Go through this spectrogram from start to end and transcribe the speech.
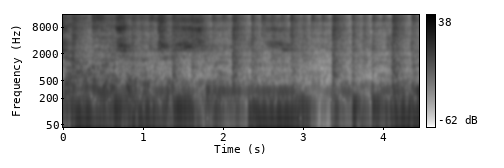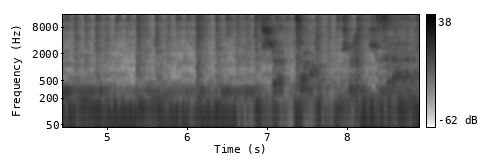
Chciałbym się wyczyścić. Przetoczyć krew.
